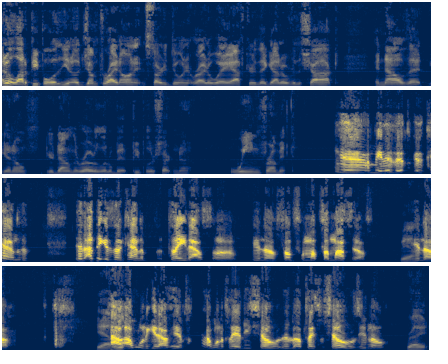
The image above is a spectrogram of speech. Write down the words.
I know a lot of people, you know, jumped right on it and started doing it right away after they got over the shock, and now that you know you're down the road a little bit, people are starting to wean from it. Yeah, I mean, it, it's it kind of. I think it's kind of played out some. You know, for for, for myself. Yeah, You know, yeah, I, I want to get out here. I want to play at these shows. Uh, play some shows. You know. right.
